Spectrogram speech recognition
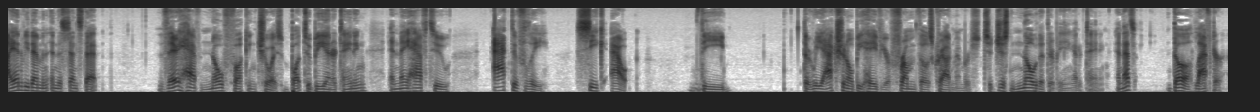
I envy them in, in the sense that they have no fucking choice but to be entertaining, and they have to actively seek out the the reactional behavior from those crowd members to just know that they're being entertaining. And that's duh laughter.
